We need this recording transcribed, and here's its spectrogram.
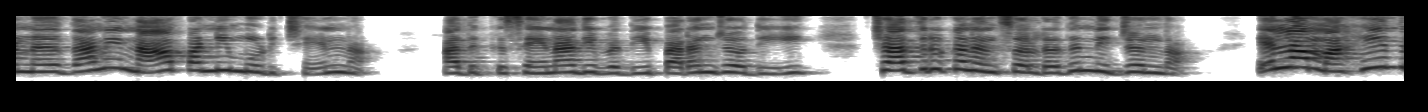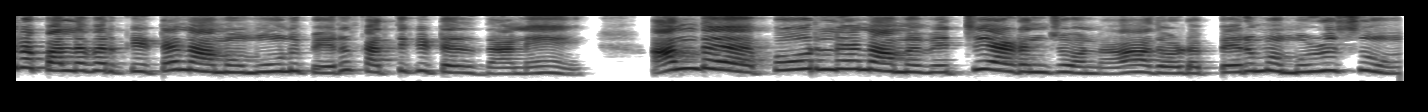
பண்ணது தானே நான் பண்ணி முடிச்சேன்னா? அதுக்கு சேனாதிபதி பரஞ்சோதி சத்ருகனன் சொல்றது நிஜம்தான். எல்லாம் மகேந்திர பல்லவர்கிட்ட நாம மூணு பேரும் கத்துக்கிட்டது தானே? அந்த போர்ல நாம வெற்றி அடைஞ்சோம்னா அதோட பெருமை முழுசும்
